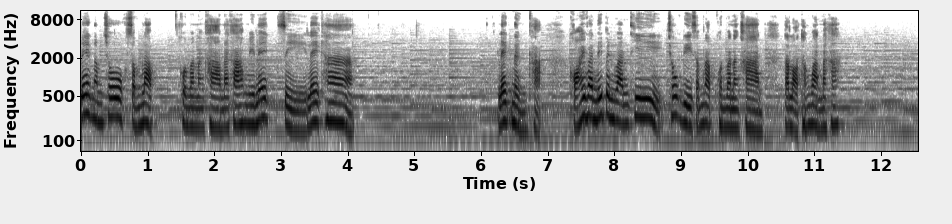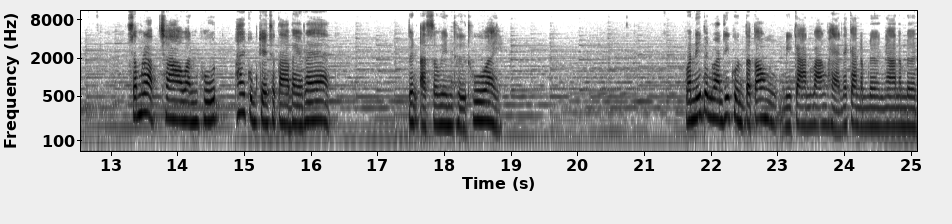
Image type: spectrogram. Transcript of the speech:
เลขนำโชคสำหรับคนวันอังคารนะคะ มีเลข 4 เลข 5 เลข 1 ค่ะ ขอให้วันนี้เป็นวันที่โชคดีสำหรับคนวันอังคารตลอดทั้งวันนะคะ สำหรับชาววันพุธไพ่กลุ่มเกณฑ์ชะตาใบแรก เป็นอัศวินถือถ้วย วันนี้เป็นวันที่คุณจะต้องมีการวางแผนในการดำเนินงานดำเนิน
